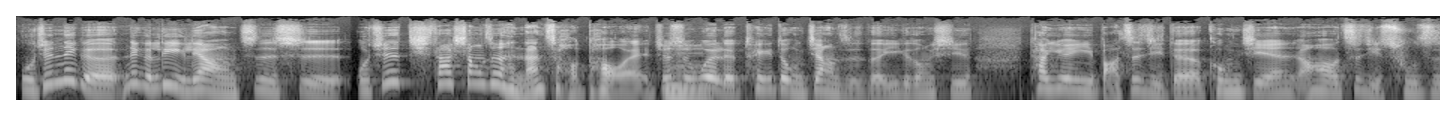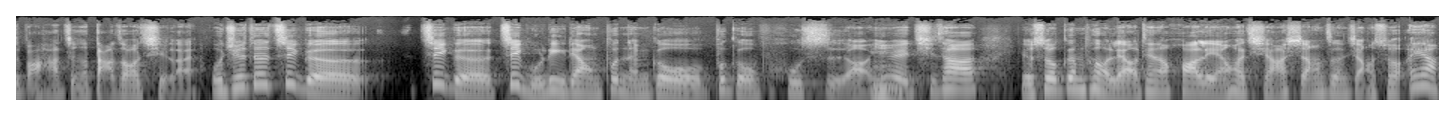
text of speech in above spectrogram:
我觉得那个那个力量真的是，我觉得其他乡镇很难找到，哎，就是为了推动这样子的一个东西，他愿意把自己的空间，然后自己出资把它整个打造起来，我觉得这个。这个这股力量不能够不够忽视啊，因为其他有时候跟朋友聊天，的花莲或其他乡镇讲说，哎呀，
